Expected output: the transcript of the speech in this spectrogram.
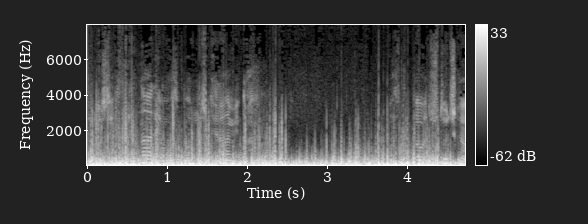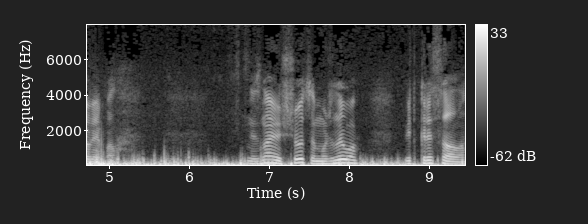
хороших сигналів, ось поруч кераміка. Ось така от штучка випала. Не знаю що це, можливо від кресала.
